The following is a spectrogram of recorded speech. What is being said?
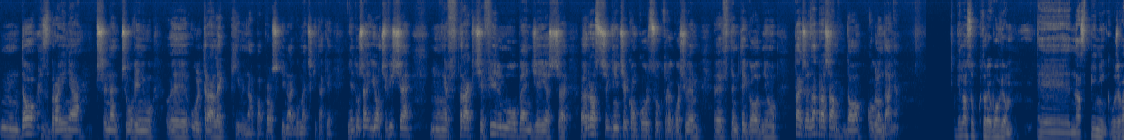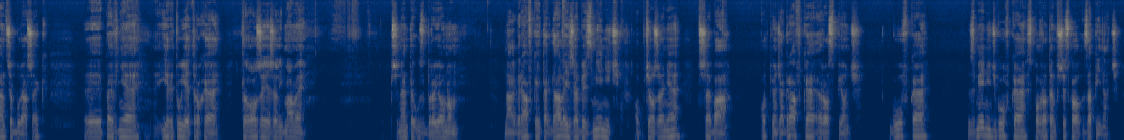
mm, do zbrojenia przynęt przy łowieniu e, ultralekkim na paproszki, na gumeczki takie nieduże. I oczywiście mm, w trakcie filmu będzie jeszcze rozstrzygnięcie konkursu, które ogłosiłem e, w tym tygodniu. Także zapraszam do oglądania. Wiele osób, które łowią y, na spinning używając czeburaszek, y, pewnie irytuje trochę to, że jeżeli mamy przynętę uzbrojoną na agrawkę i tak dalej, żeby zmienić obciążenie, trzeba odpiąć agrawkę, rozpiąć główkę, zmienić główkę, z powrotem wszystko zapinać.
